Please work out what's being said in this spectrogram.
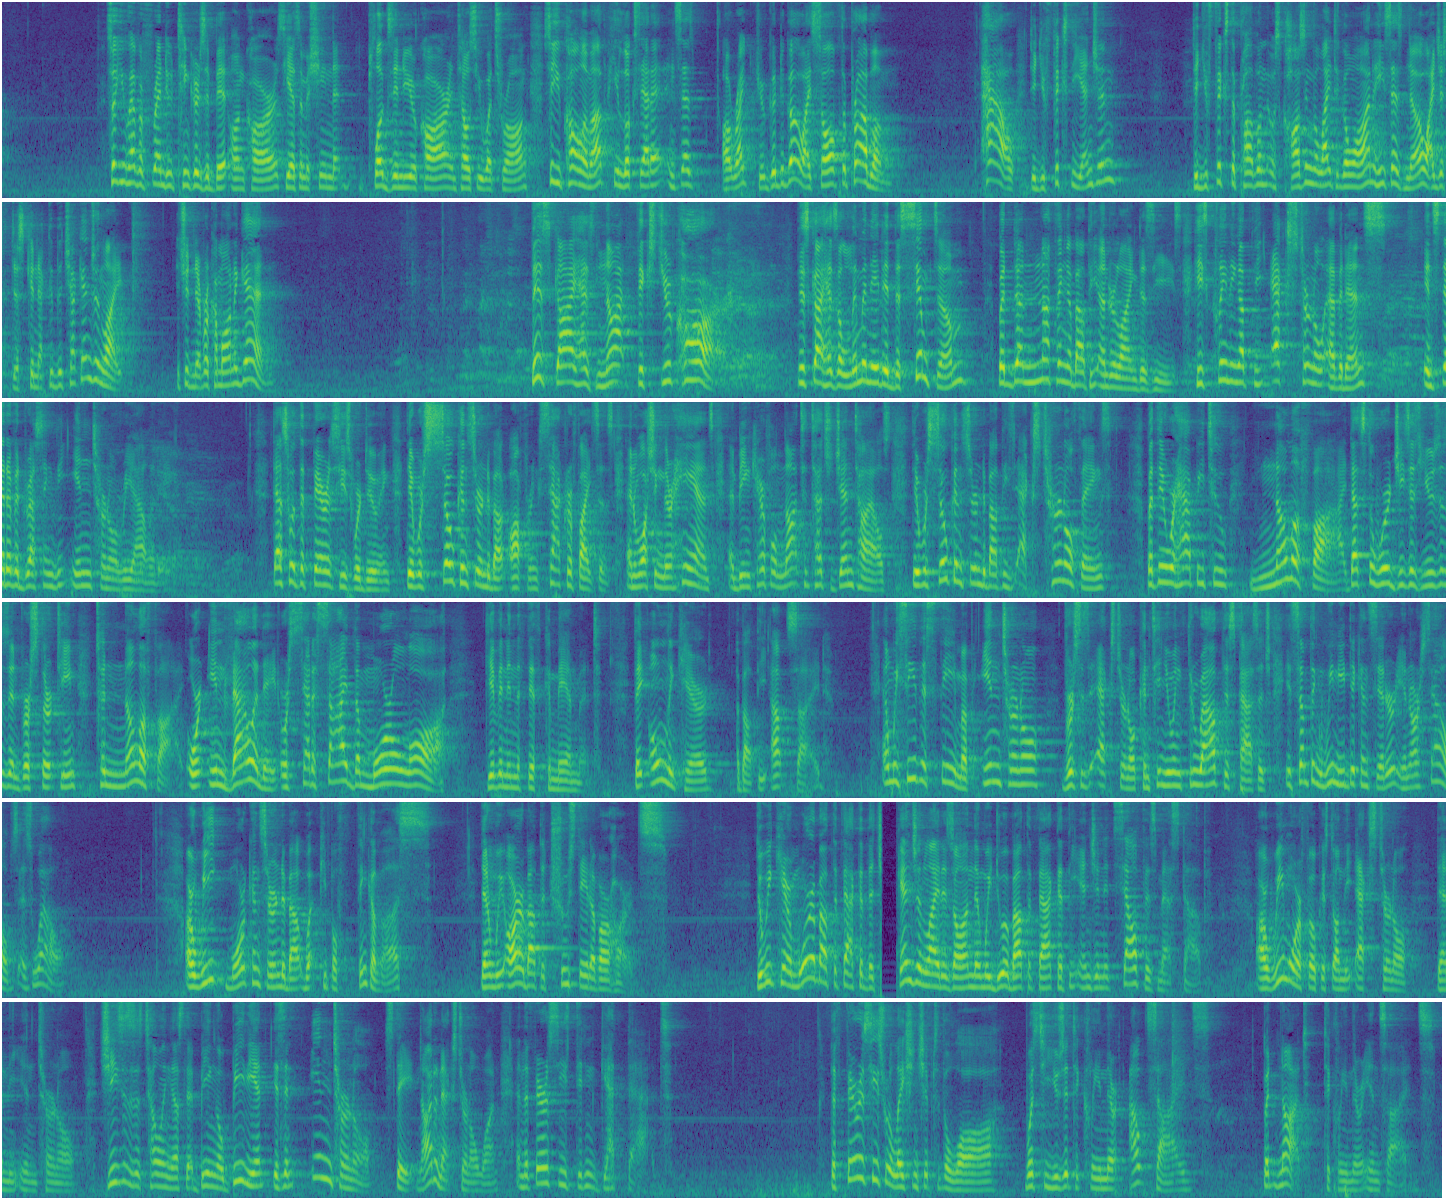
So you have a friend who tinkers a bit on cars. He has a machine that plugs into your car and tells you what's wrong. So you call him up, he looks at it and says, All right, you're good to go. I solved the problem. How? Did you fix the engine? Did you fix the problem that was causing the light to go on? And he says, No, I just disconnected the check engine light. It should never come on again. This guy has not fixed your car. This guy has eliminated the symptom, but done nothing about the underlying disease. He's cleaning up the external evidence instead of addressing the internal reality. That's what the Pharisees were doing. They were so concerned about offering sacrifices and washing their hands and being careful not to touch Gentiles. They were so concerned about these external things, but they were happy to nullify. That's the word Jesus uses in verse 13 to nullify or invalidate or set aside the moral law given in the fifth commandment. They only cared about the outside. And we see this theme of internal versus external continuing throughout this passage. It's something we need to consider in ourselves as well. Are we more concerned about what people think of us than we are about the true state of our hearts? Do we care more about the fact that the check engine light is on than we do about the fact that the engine itself is messed up? Are we more focused on the external than the internal. Jesus is telling us that being obedient is an internal state, not an external one. And the Pharisees didn't get that. The Pharisees' relationship to the law was to use it to clean their outsides, but not to clean their insides.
